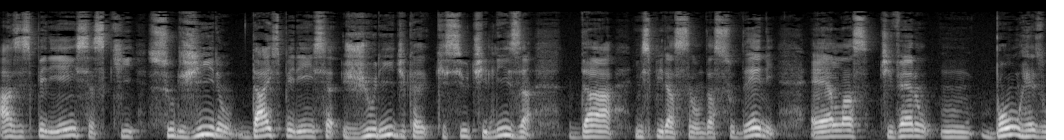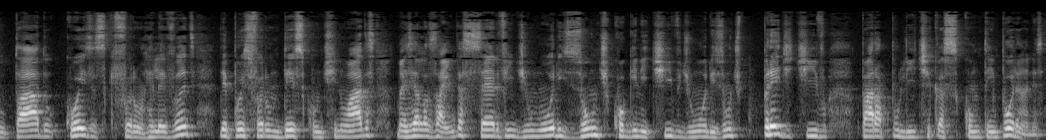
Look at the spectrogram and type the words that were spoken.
as experiências que surgiram da experiência jurídica que se utiliza da inspiração da Sudene elas tiveram um bom resultado, coisas que foram relevantes, depois foram descontinuadas, mas elas ainda servem de um horizonte cognitivo, de um horizonte preditivo para políticas contemporâneas.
